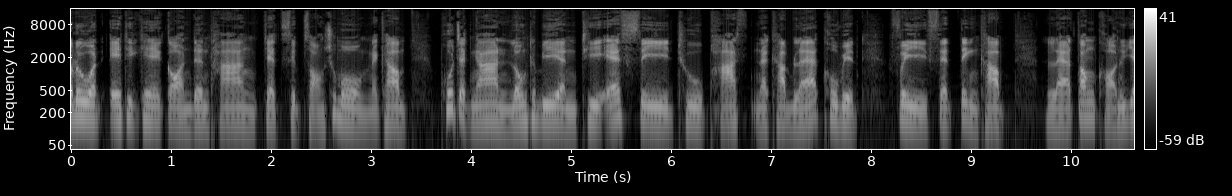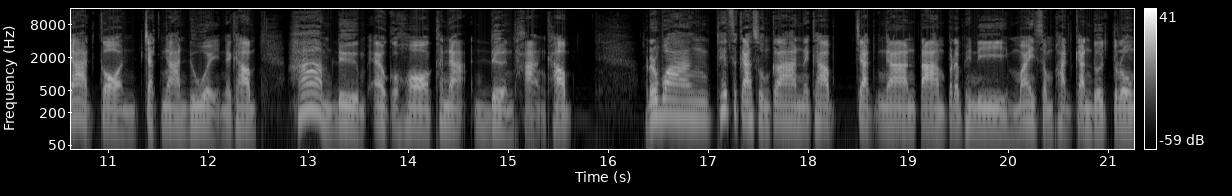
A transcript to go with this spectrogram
ตรวจ ATK ก่อนเดินทาง 72 ชั่วโมงนะครับ ผู้จัดงานลงทะเบียน TSC 2 Plus นะครับและ COVID Free Setting ครับ และต้องขออนุญาตก่อนจัดงานด้วยนะครับ ห้ามดื่มแอลกอฮอล์ขณะเดินทางครับ ระหว่างเทศกาลสงกรานต์นะครับจัดงานตามประเพณีไม่สัมผัสกันโดยตรง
